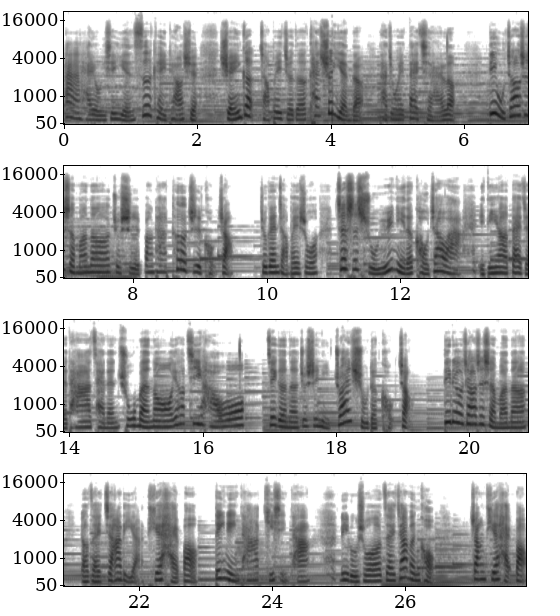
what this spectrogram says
案，还有一些颜色可以挑选，选一个长辈觉得看顺眼的，他就会戴起来了。第五招是什么呢？就是帮他特制口罩。就跟长辈说：“这是属于你的口罩啊，一定要带着它才能出门哦，要记好哦。这个呢，就是你专属的口罩。”第六招是什么呢？要在家里啊贴海报，叮咛他，提醒他。例如说，在家门口张贴海报，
